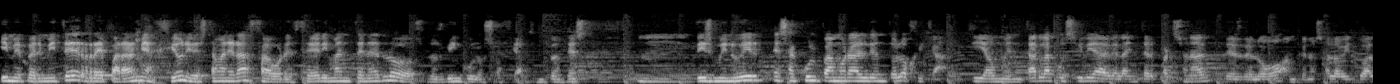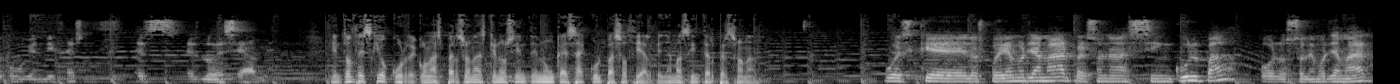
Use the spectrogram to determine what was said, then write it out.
y me permite reparar mi acción y de esta manera favorecer y mantener los, los vínculos sociales. Entonces, mmm, disminuir esa culpa moral deontológica y aumentar la posibilidad de la interpersonal, desde luego, aunque no sea lo habitual, como bien dices, es, es lo deseable. Entonces, ¿qué ocurre con las personas que no sienten nunca esa culpa social que llamas interpersonal? Pues que los podríamos llamar personas sin culpa o los solemos llamar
